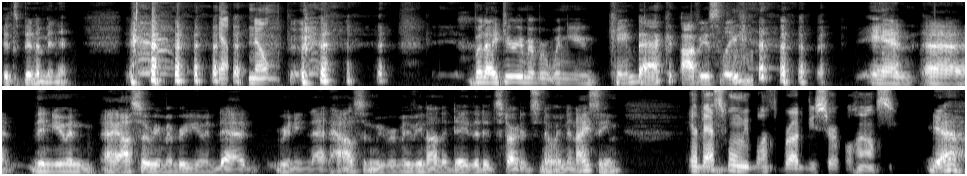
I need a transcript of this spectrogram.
it's been a minute. Yeah, no, but I do remember when you came back, obviously. and uh, then you and I also remember you and Dad renting that house, and we were moving on a day that it started snowing and icing. yeah, that's when we bought the Broadview Circle house. Yeah,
